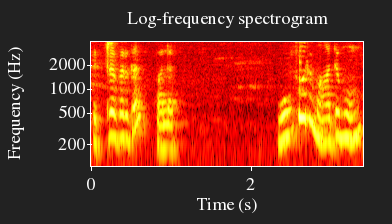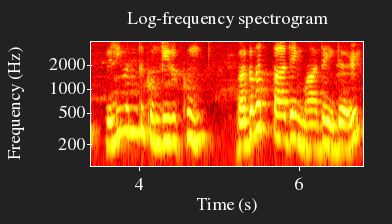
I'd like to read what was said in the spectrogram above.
பெற்றவர்கள் பலர். ஒவ்வொரு மாதமும் வெளிவந்து கொண்டிருக்கும் பகவத் பாதை மாத இதழ்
